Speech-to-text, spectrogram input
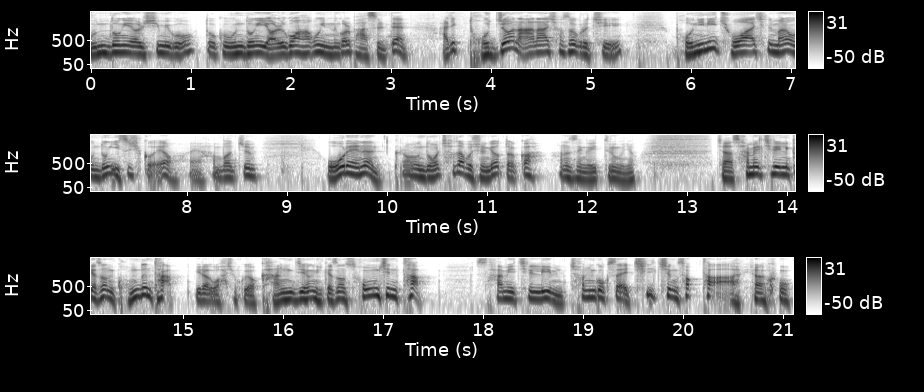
운동에 열심이고 또 그 운동에 열광하고 있는 걸 봤을 땐 아직 도전 안 하셔서 그렇지 본인이 좋아하실 만한 운동이 있으실 거예요. 예, 한 번쯤 올해는 그런 운동을 찾아보시는 게 어떨까 하는 생각이 드는군요. 자, 3171님께서는 공든탑이라고 하셨고요. 강지영님께서는 송신탑. 327님, 천곡사의 7층 석탑이라고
